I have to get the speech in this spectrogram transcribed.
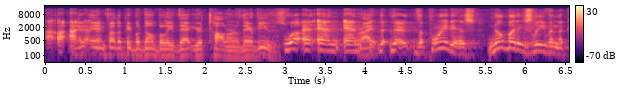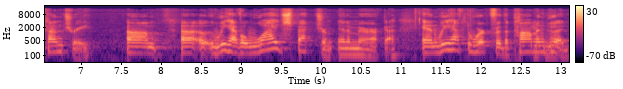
and, and if other people don't believe that, you're tolerant of their views. Well, and, and, and Right. the, the, the point is, nobody's leaving the country. Um, uh, we have a wide spectrum in America, and we have to work for the common good.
